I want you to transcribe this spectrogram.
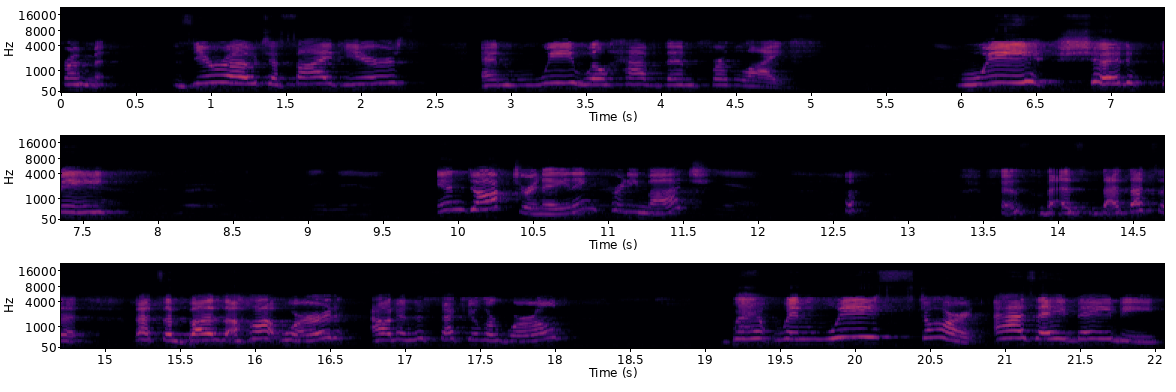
from zero to five years, and we will have them for life. We should be indoctrinating pretty much. that's a that's a buzz, a hot word out in the secular world. But when we start as a baby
